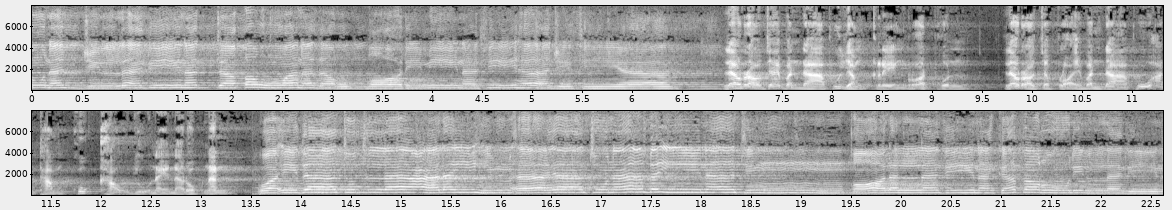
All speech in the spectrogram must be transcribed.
ننجي الذين اتقوا ونذر الظالمين فيها جثيا แล้วเราจะให้บรรดาผู้ยำเกรงรอดพ้น แล้วเราจะปล่อยให้บรรดาผู้อาธรรมคุกเข่าอยู่ในนรกนั้น وإذا تتلى عليهم آياتنا بينات قال الذين كفروا للذين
